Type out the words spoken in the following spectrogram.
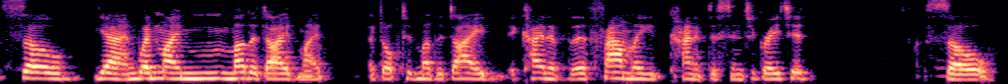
So, yeah, and when my mother died, my adopted mother died, it kind of the family kind of disintegrated. So,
